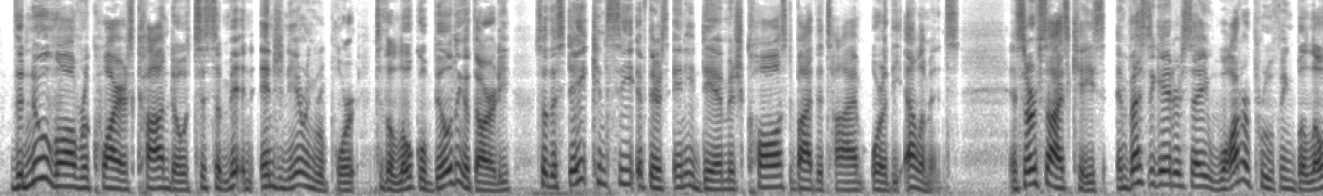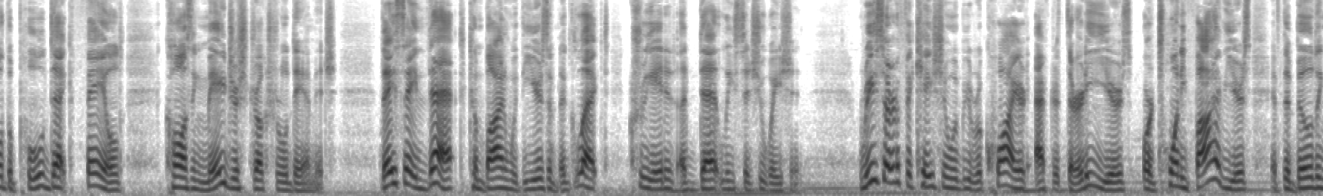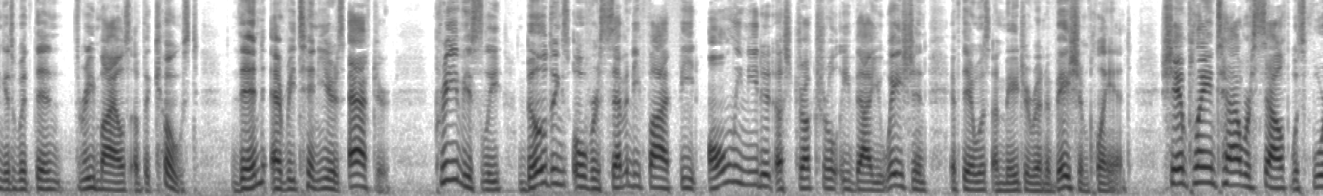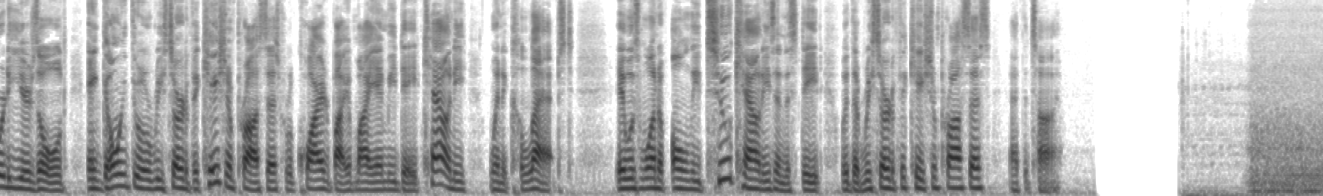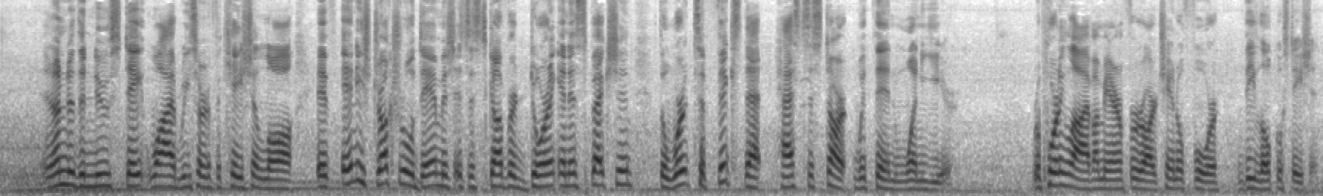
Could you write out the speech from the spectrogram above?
The new law requires condos to submit an engineering report to the local building authority so the state can see if there's any damage caused by the time or the elements. In Surfside's case, investigators say waterproofing below the pool deck failed, causing major structural damage. They say that, combined with years of neglect, created a deadly situation. Recertification would be required after 30 years or 25 years if the building is within three miles of the coast then every 10 years after. Previously, buildings over 75 feet only needed a structural evaluation if there was a major renovation planned. Champlain Tower South was 40 years old and going through a recertification process required by Miami-Dade County when it collapsed. It was one of only two counties in the state with a recertification process at the time. And under the new statewide recertification law, if any structural damage is discovered during an inspection, the work to fix that has to start within one year. Reporting live, I'm Aaron Farrar, Channel 4, the local station.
